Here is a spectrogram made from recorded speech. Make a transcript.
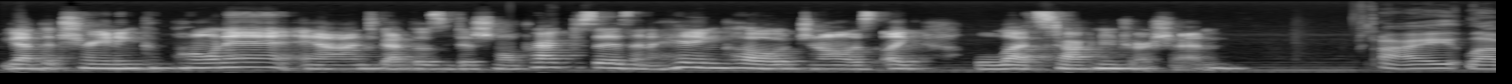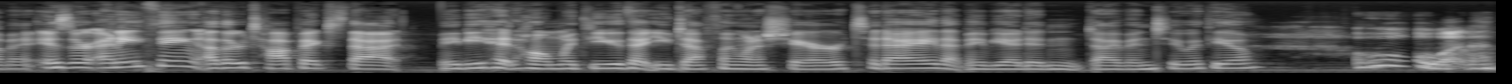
you got the training component and you got those additional practices and a hitting coach and all this. Like, let's talk nutrition. I love it. Is there anything, other topics that maybe hit home with you that you definitely want to share today that maybe I didn't dive into with you? Oh,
